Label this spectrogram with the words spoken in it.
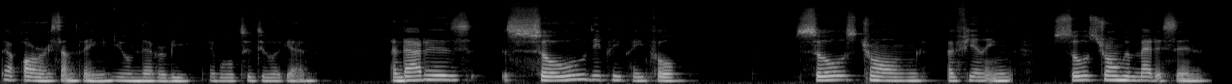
There are something you'll never be able to do again. And that is so deeply painful, so strong a feeling so strong a medicine.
